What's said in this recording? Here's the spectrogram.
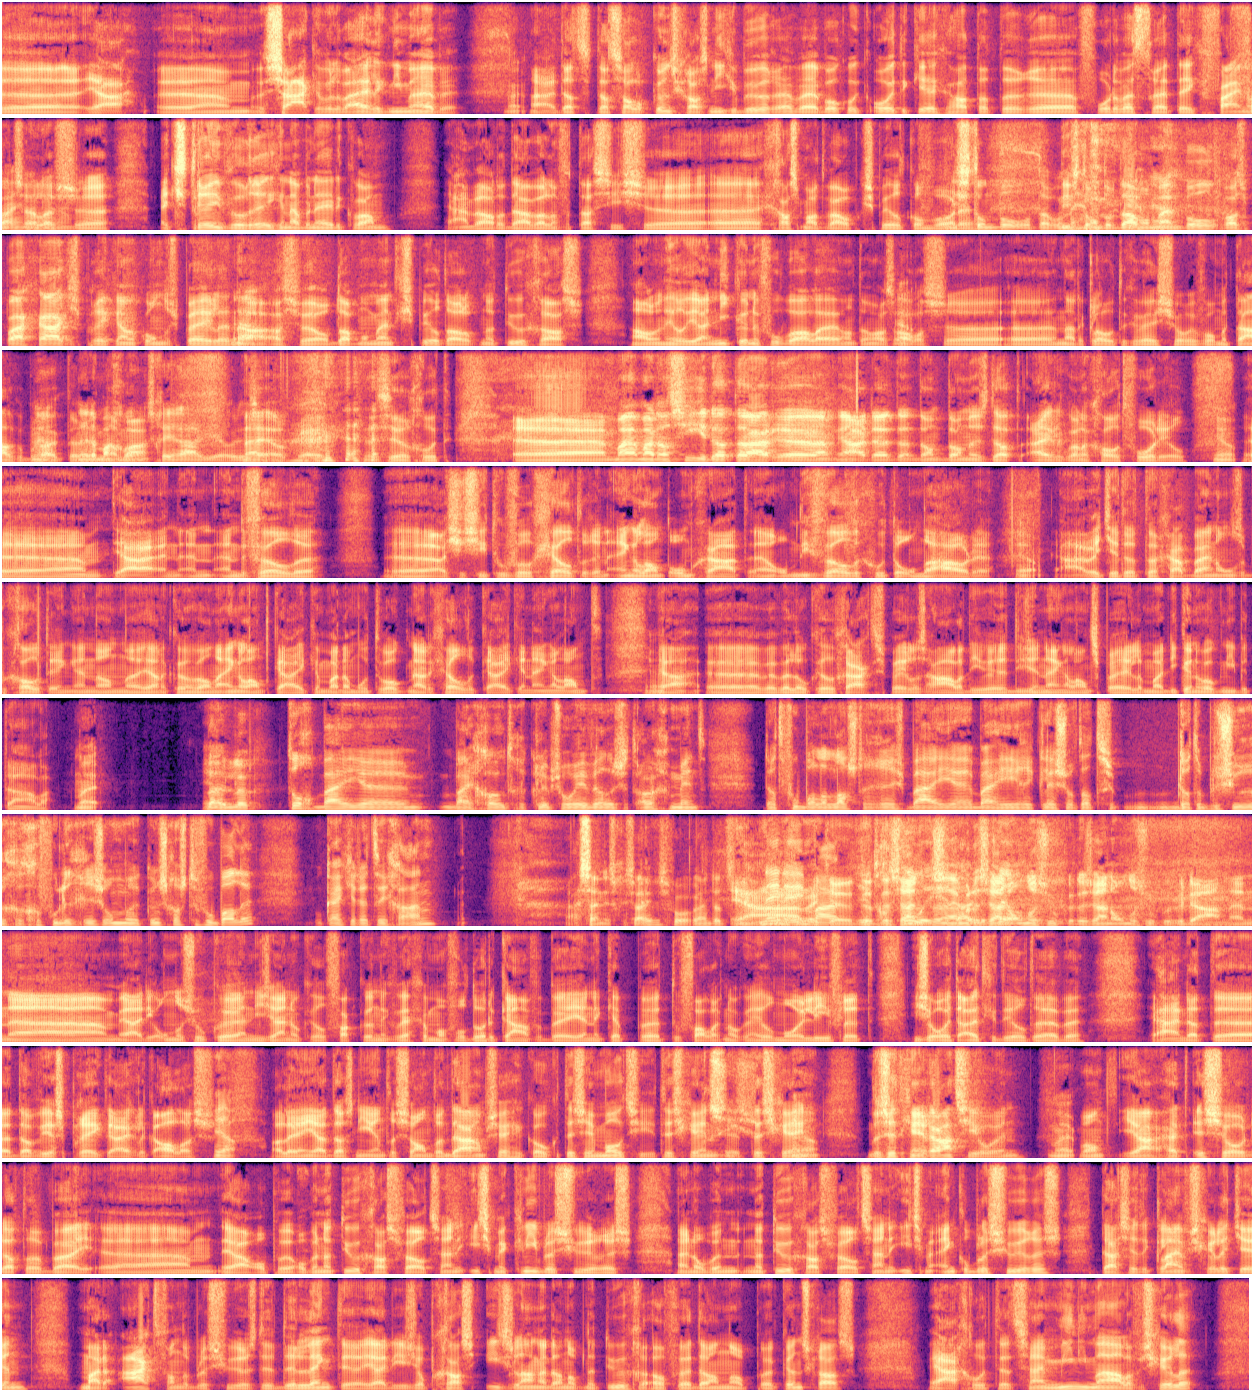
ja, ehm, zaken willen we eigenlijk niet meer hebben. Nee. Nou, dat, dat zal op kunstgras niet gebeuren. Hè. We hebben ook ooit een keer gehad dat er eh, voor de wedstrijd tegen Feyenoord, Feyenoord, zelfs eh, extreem veel regen naar beneden kwam. Ja, en we hadden daar wel een fantastisch eh, eh, grasmat waarop gespeeld kon worden. Die stond bol op dat Die stond op dat moment bol. was een paar gaatjes prikken en we konden spelen. Ja. Nou, als we op dat moment gespeeld hadden op natuurgras, hadden we een heel jaar niet kunnen voetballen. Hè, want dan was Ja. alles eh, naar de kloten geweest. Sorry voor mijn taalgebruik. Ja, nee, dat mag Maar- gewoon. Het is geen radio. Dus, Nee, oké. dat is heel goed. Maar, maar dan zie je dat daar, ja, da- da- dan, dan is dat eigenlijk wel een groot voordeel. Ja. Ehm, ja, en, en, en de velden, eh, als je ziet hoeveel geld er in Engeland omgaat eh, om die velden goed te onderhouden. Ja. Ja, weet je, dat, dat gaat bijna onze begroting. En dan, eh, ja, dan kunnen we wel naar Engeland kijken, maar dan moeten we ook naar de gelden kijken in Engeland. Ja. Ja, eh, we willen ook heel graag de spelers halen die, we, die ze in Engeland spelen, maar die kunnen we ook niet betalen. Duidelijk. Toch bij, eh, bij grotere clubs hoor je wel eens het argument dat voetballen lastiger is bij, eh bij Heracles of dat, dat de blessure gevoeliger is om eh, kunstgras te voetballen. Hoe kijk je daar tegenaan? Ja, er zijn dus geen cijfers voor. Hè? Dat is Ja, Nee, nee, maar je, het er- zijn, is er er zijn onderzoeken, er zijn onderzoeken gedaan. En ehm, ja, die onderzoeken en die zijn ook heel vakkundig weggemoffeld door de KNVB. En ik heb eh, toevallig nog een heel mooi leaflet die ze ooit uitgedeeld hebben. Ja, en dat, eh, dat weerspreekt eigenlijk alles. Ja. Alleen ja, dat is niet interessant. En daarom zeg ik ook, het is emotie. Het is geen, Precies. het is geen, Ja. er zit geen ratio in. Want ja, het is zo dat er bij ehm, ja, op, op een natuurgrasveld zijn er iets meer knieblessures. En op een natuurgrasveld zijn er iets meer enkelblessures. Daar zit een klein verschilletje in. Maar de aard van de blessures, de, de lengte, ja, die is op gras iets langer dan op, natuur, of, eh, dan op eh, kunstgras. Ja, goed, het zijn minimale verschillen.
